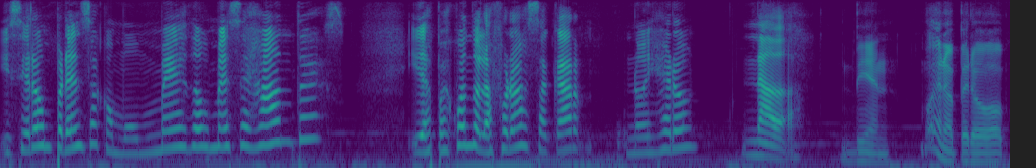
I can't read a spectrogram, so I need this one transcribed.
Hicieron prensa como un mes, dos meses antes, y después cuando la fueron a sacar no dijeron nada. Bien. Bueno, pero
